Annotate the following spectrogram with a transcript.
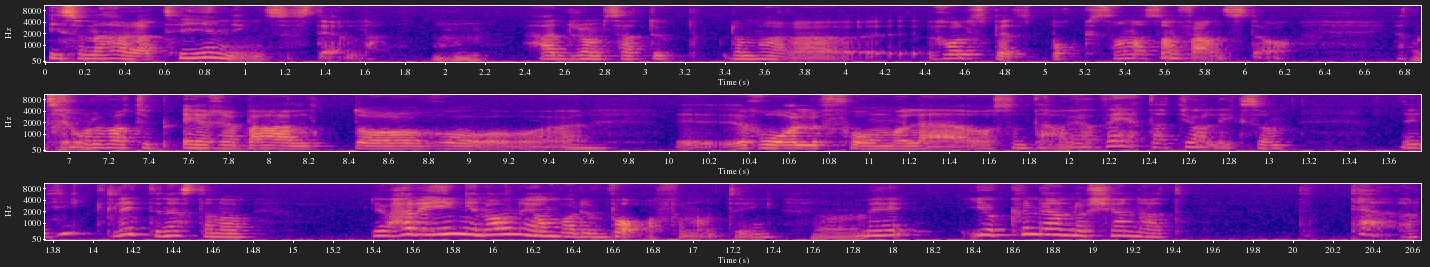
i såna här tidningsställ Mhm. Hade de satt upp de här eh, rollspelsboxarna som fanns då. Jag Okej. tror det var typ Erebaltor och eh, rollformulär och sånt där. Och jag vet att jag liksom, jag gick lite nästan och jag hade ingen aning om vad det var för någonting. Nej. Men jag kunde ändå känna att det där,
